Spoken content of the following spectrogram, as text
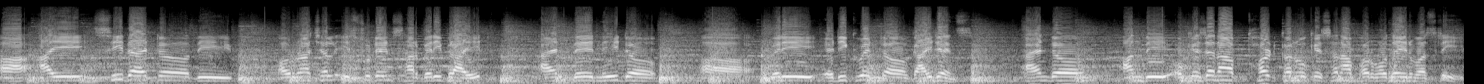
I see that the Arunachal students are very bright and they need uh, uh, very adequate uh, guidance. And on the occasion of third convocation of Arunodaya University,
